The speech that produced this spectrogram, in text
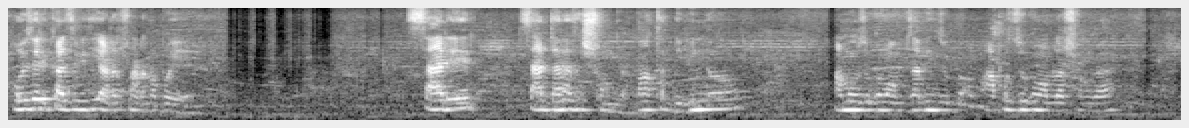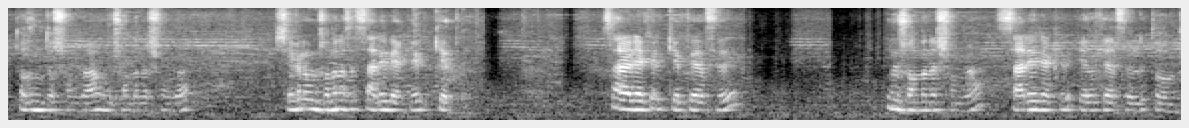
ফৌজের কাজবিধি আঠারোশো আটানব্বই এর। স্যারের চার ধারা আছে সংজ্ঞা, অর্থাৎ বিভিন্ন আমলযোগ্য জামিনযোগ্য আপসযোগ্য মামলার সংজ্ঞা, তদন্ত সংজ্ঞা, অনুসন্ধানের সংজ্ঞা। সেখানে অনুসন্ধান আছে চারের একের কেতে চারের একের কেতে আছে? অনুসন্ধানের সংজ্ঞা, চারের একের এলতে আছে হলে তদন্ত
